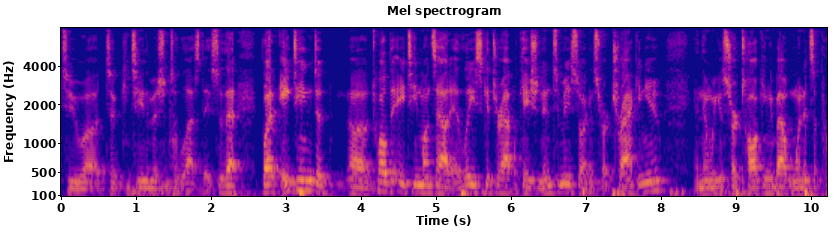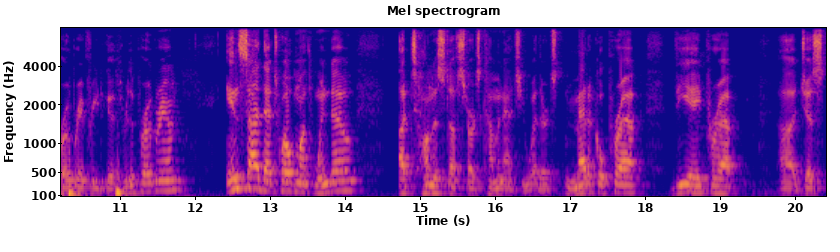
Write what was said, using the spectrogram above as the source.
to uh, to continue the mission till the last day. So that, but 18 to uh, 12 to 18 months out, at least get your application into me so I can start tracking you, and then we can start talking about when it's appropriate for you to go through the program. Inside that 12 month window, a ton of stuff starts coming at you, whether it's medical prep, VA prep, uh, just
